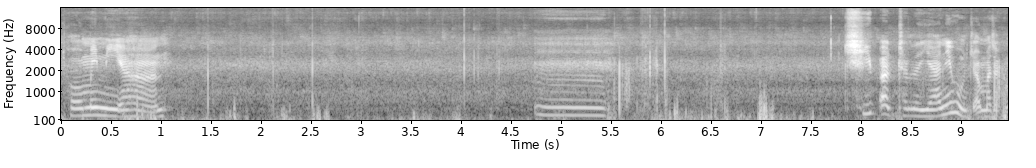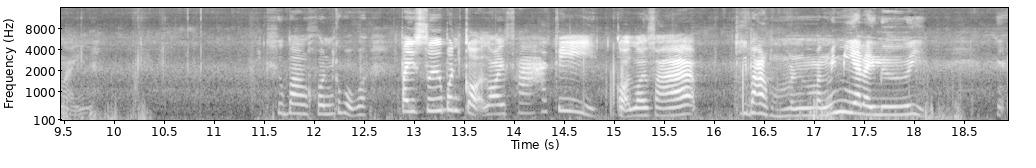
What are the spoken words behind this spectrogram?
เพราะไม่มีอาหาร อืม ชิป อัจฉริยะนี่ผมจะเอามาจากไหนเนี่ย คือบางคนก็บอกว่า ไปซื้อบนเกาะลอยฟ้าที่เกาะลอยฟ้าที่บ้านผมมันมันไม่มีอะไรเลยเนี่ย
